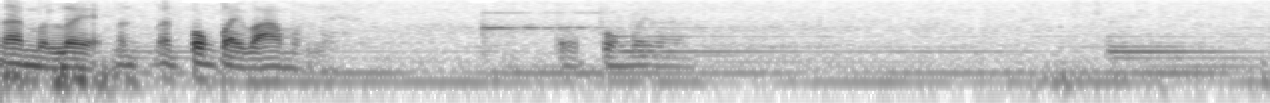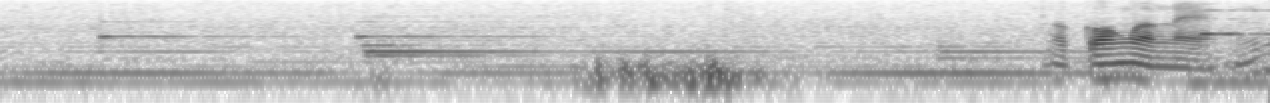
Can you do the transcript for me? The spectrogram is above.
นั่นหมดเลย มันมันปรงไปล่อยวางหมดเลยปรงปรงไปล่อยวางเอากองว่าไงหืม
